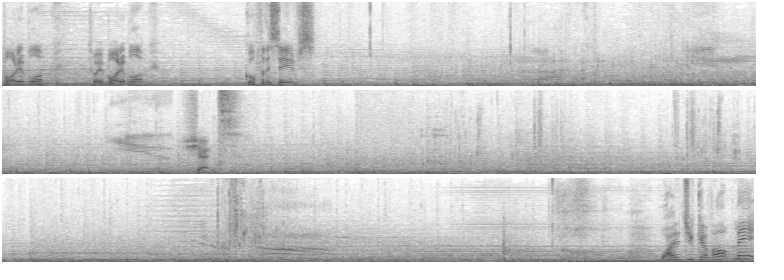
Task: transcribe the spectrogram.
body block? Do we body block? Go for the saves. Ah. Shit. Why did you give up, mate?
